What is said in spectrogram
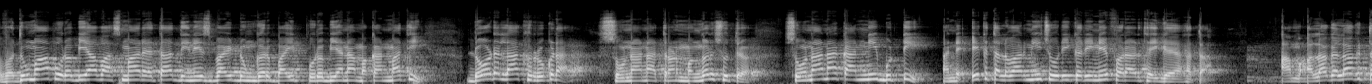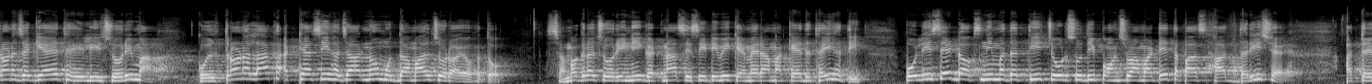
વધુમાં પુરબિયાવાસમાં રહેતા દિનેશભાઈ ડુંગરભાઈ પુરબિયાના મકાનમાંથી દોઢ લાખ રોકડા, સોનાના ત્રણ મંગળસૂત્ર, સોનાના કાનની બુટ્ટી અને એક તલવારની ચોરી કરીને ફરાર થઈ ગયા હતા. આમ અલગ અલગ ત્રણ જગ્યાએ થયેલી ચોરીમાં કુલ ત્રણ લાખ અઠ્યાસી હજારનો મુદ્દામાલ ચોરાયો હતો. સમગ્ર ચોરીની ઘટના સીસીટીવી કેમેરામાં કેદ થઈ હતી. પોલીસે ડોગ્સની મદદથી ચોર સુધી પહોંચવા માટે તપાસ હાથ ધરી છે. અત્રે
